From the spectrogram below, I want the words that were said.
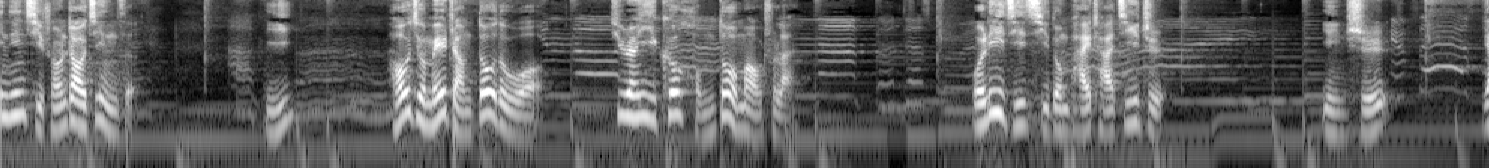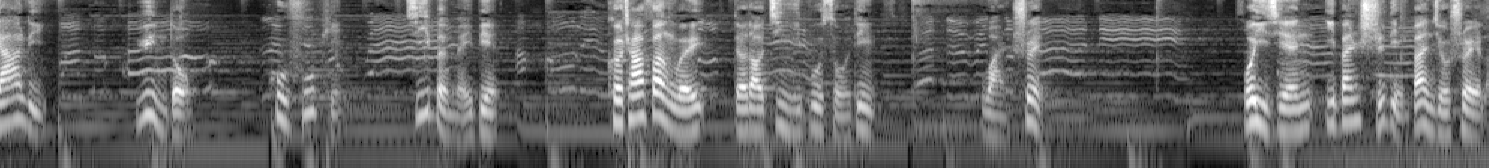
今天起床照镜子，咦，好久没长痘的我，居然一颗红痘冒出来。我立即启动排查机制，饮食、压力、运动、护肤品基本没变，可查范围得到进一步锁定。晚睡，我以前一般十点半就睡了，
